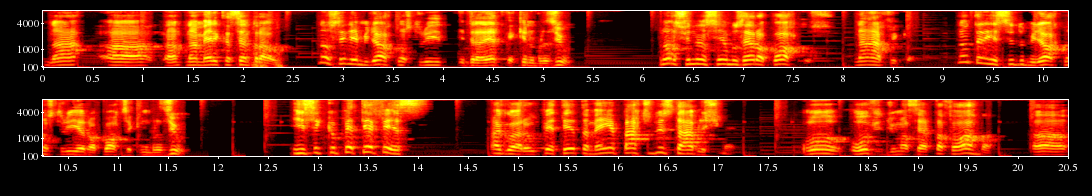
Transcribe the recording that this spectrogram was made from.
na, a, na América Central. Não seria melhor construir hidrelétrica aqui no Brasil? Nós financiamos aeroportos na África. Não teria sido melhor construir aeroportos aqui no Brasil? Isso é que o PT fez. Agora, o PT também é parte do establishment. Ou, houve, de uma certa forma, uh,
